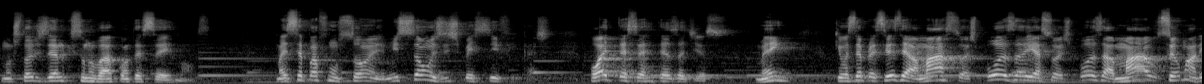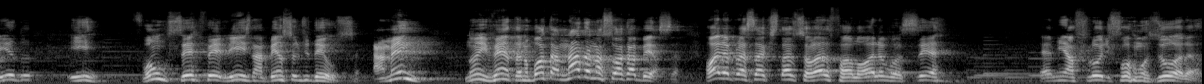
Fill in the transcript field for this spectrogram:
Não estou dizendo que isso não vai acontecer, irmãos. Mas isso é para funções, missões específicas. Pode ter certeza disso. Amém? O que você precisa é amar sua esposa e a sua esposa amar o seu marido e vão ser felizes na bênção de Deus. Amém? Não inventa, não bota nada na sua cabeça. Olha para essa que está do seu lado e fala: Olha, você é minha flor de formosura.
